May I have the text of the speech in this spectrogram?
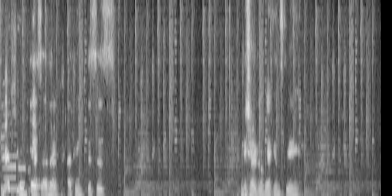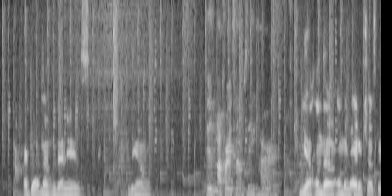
Sure. Yes, I. I think this is. Let me try to go back and see. I don't know who that is. To be honest. This is my first time seeing her. Yeah, on the on the right of Chelsea.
